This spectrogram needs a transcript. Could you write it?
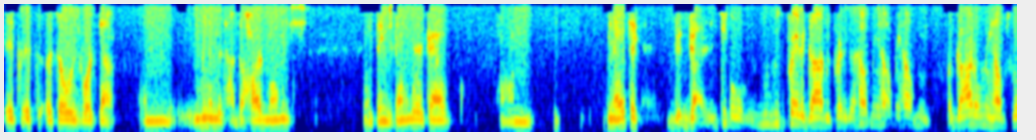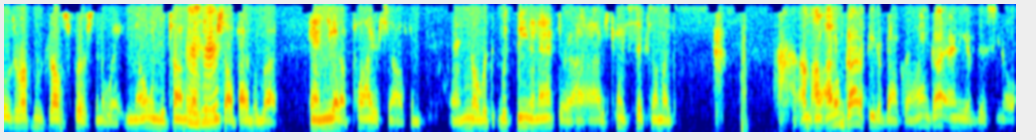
it's it's it's always worked out. And even in the the hard moments, when things don't work out. Um, you know, it's like God, people we pray to God, we pray to God, help me, help me, help me. But God only helps those who help themselves first, in a way. You know, when you're trying to like, get yourself out of a rut, and you got to apply yourself. And and you know, with with being an actor, I, I was 26, and I'm like, I'm, I don't got a theater background. I don't got any of this, you know,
